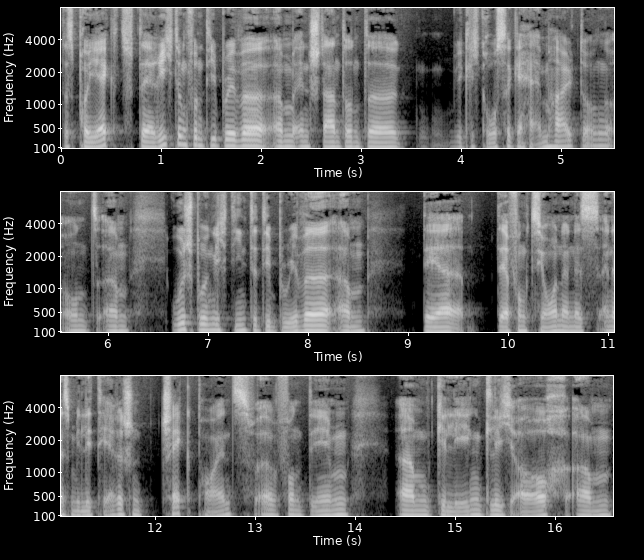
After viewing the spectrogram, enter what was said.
Das Projekt der Errichtung von Deep River ähm, entstand unter wirklich großer Geheimhaltung und ähm, ursprünglich diente Deep River ähm, der, der Funktion eines, eines militärischen Checkpoints, äh, von dem ähm, gelegentlich auch ähm,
